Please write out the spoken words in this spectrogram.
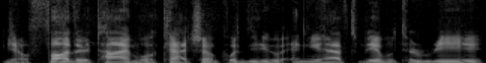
You know, father time will catch up with you, and you have to be able to re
